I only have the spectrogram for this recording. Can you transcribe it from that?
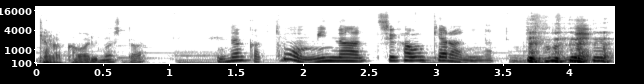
キャラ変わりました？なんか今日みんな違うキャラになってますよね。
